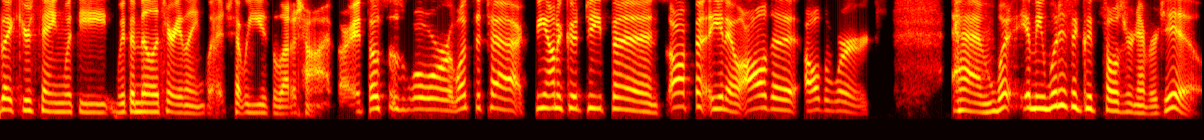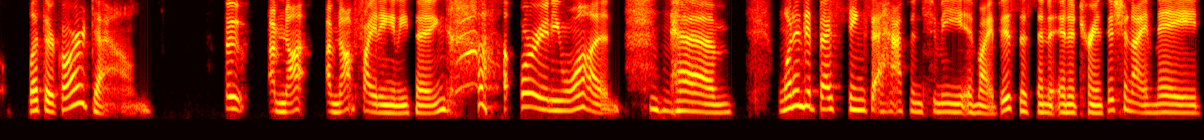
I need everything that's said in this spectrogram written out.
like you're saying with the with the military language that we use a lot of time, all right, this is war, let's attack, be on a good defense, often you know, all the all the words. Um what I mean, what does a good soldier never do? Let their guard down. But I'm not I'm not fighting anything or anyone. Mm-hmm. Um, one of the best things that happened to me in my business and in a transition I made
